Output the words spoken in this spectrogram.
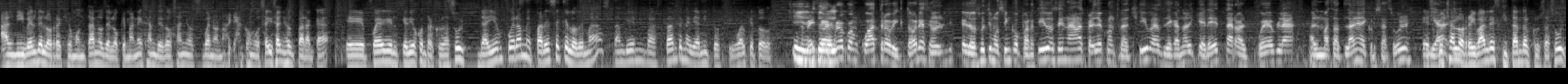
al nivel de los regiomontanos, de lo que manejan de dos años, bueno, no, ya como seis años para acá, eh, fue el que dio contra Cruz Azul. De ahí en fuera me parece que lo demás también bastante medianitos, igual que todos. Y con cuatro victorias en los últimos cinco partidos, y nada más perdió contra Chivas, le ganó al Querétaro, al Puebla, al Mazatlán y al Cruz Azul. Escucha a los rivales quitando al Cruz Azul.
